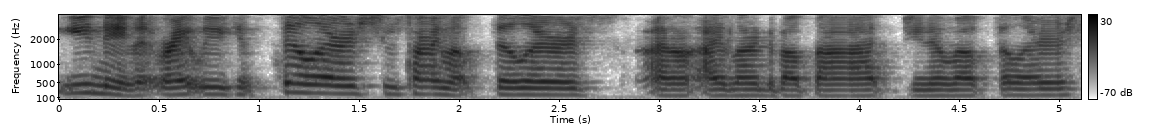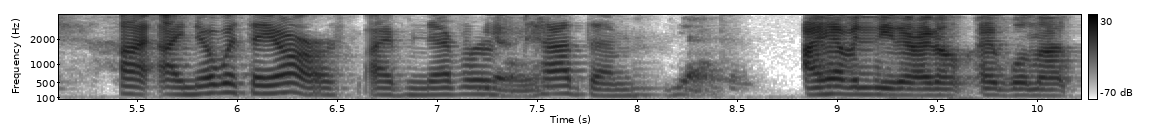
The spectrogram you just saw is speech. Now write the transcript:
you name it right? We get fillers she was talking about fillers. I don't i learned about that. Do you know about fillers? I, I know what they are. I've never yeah. had them. Yeah i haven't either. I don't i will not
